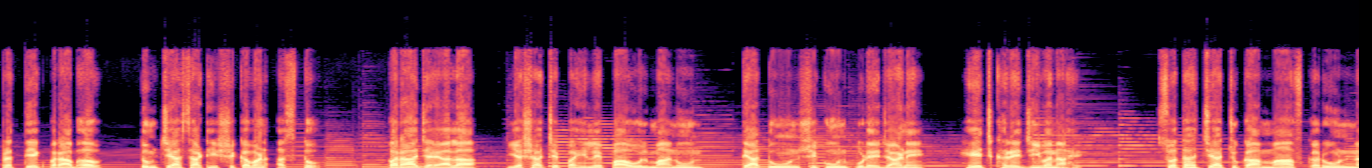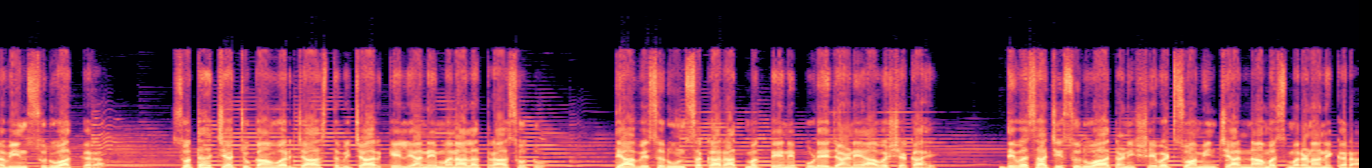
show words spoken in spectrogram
प्रत्येक पराभव तुमच्यासाठी शिकवण असतो. पराजयाला यशाचे पहिले पाऊल मानून त्यातून शिकून पुढे जाणे हेच खरे जीवन आहे. स्वतःच्या चुका माफ करून नवीन सुरुवात करा. स्वतःच्या चुकांवर जास्त विचार केल्याने मनाला त्रास होतो. त्या विसरून सकारात्मकतेने पुढे जाणे आवश्यक आहे. दिवसाची सुरुवात आणि शेवट स्वामींच्या नामस्मरणाने करा.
